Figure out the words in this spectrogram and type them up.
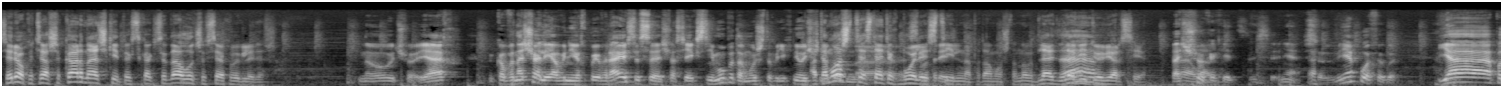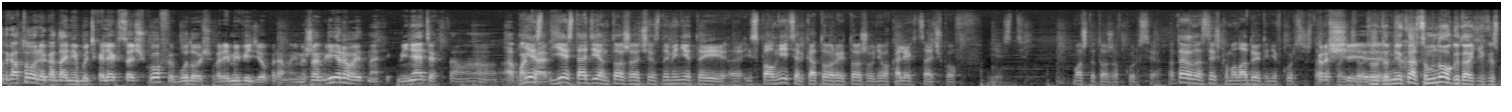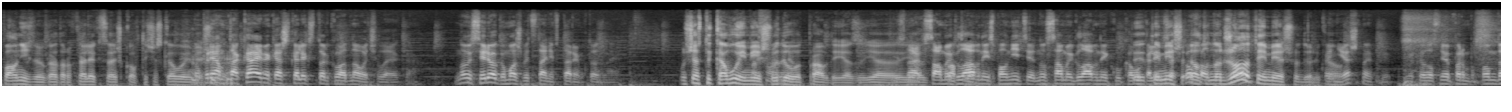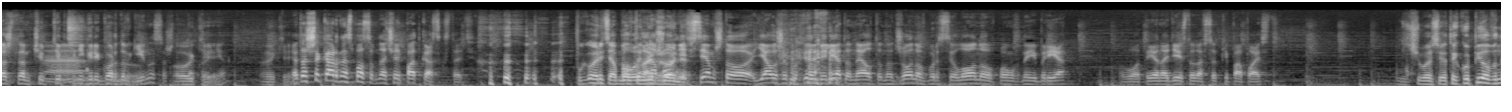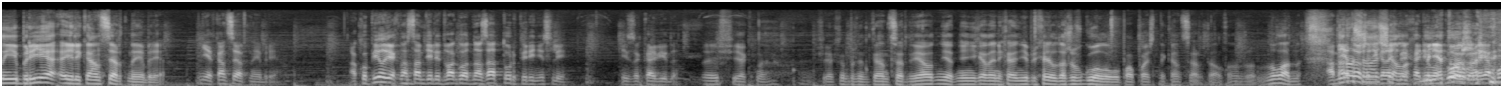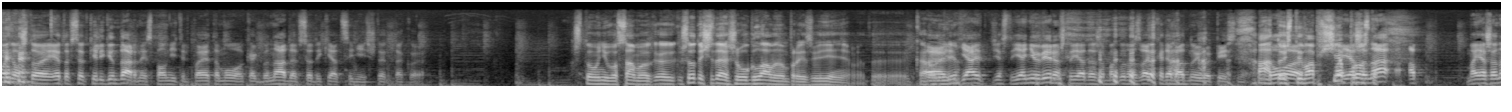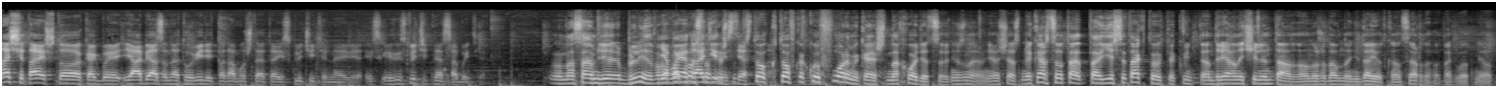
Серег, у тебя шикарные очки, ты, как всегда, лучше всех выглядишь. Ну, что, я их... Как вначале я в них появляюсь, если сейчас я их сниму, потому что в них не очень А ты можешь снять их более смотреть. стильно, потому что, ну, для, да. для видеоверсии. Да, а, что какие-то... Не, все, мне пофигу. Я подготовлю когда-нибудь коллекцию очков и буду во время видео прямо ими жонглировать, нафиг, менять их там. Ну, а пока... есть, есть один тоже очень знаменитый э, исполнитель, который тоже у него коллекция очков есть. Может, ты тоже в курсе. Но ты у нас слишком молодой, ты не в курсе, что Короче, такое человек. мне кажется, много таких исполнителей, у которых коллекция очков. Ты сейчас кого имеешь? Ну, прям такая, мне кажется, коллекция только у одного человека. Ну, Серега, может быть, станет вторым, кто знает. Ну, сейчас ты кого имеешь Посмотрим. в виду, вот правда, я... я, знаю, я самый поплыл. главный исполнитель, ну, самый главный, у кого ты, ты имеешь Элтона Джона, ты имеешь в виду? Или Конечно. Мне казалось, мне, по-моему, даже там типа книга рекордов Гиннесса, что такое, нет? Это шикарный способ начать подкаст, кстати. Поговорить об Элтоне Джоне. Всем, что я уже купил билеты на Элтона Джона в Барселону, по-моему, в ноябре. Вот, и я надеюсь туда все-таки попасть. Ничего себе, ты купил в ноябре или концерт в ноябре? Нет, концерт в ноябре. А купил я их, на самом деле, два года назад, тур перенесли из-за ковида. Эффектно. Эффектно, блин, концерт. Я вот, нет, мне никогда не, не приходил даже в голову попасть на концерт Элтона Джона. Ну ладно. А мне тоже начало. никогда не приходило мне в голову, тоже. но я понял, что это все-таки легендарный исполнитель, поэтому как бы надо все-таки оценить, что это такое. Что у него самое... Э, что ты считаешь его главным произведением? Это а, я, честно, я не уверен, что я даже могу назвать хотя бы одну его песню. А, то есть ты вообще моя просто... Жена, моя жена считает, что как бы я обязан это увидеть, потому что это исключительное, исключительное событие. Ну, на самом деле, блин, я вопрос, один, конечно, кто, кто в какой форме, конечно, находится, не знаю, мне сейчас, мне кажется, вот, это, если так, то какой-нибудь Андриана Челентано, он уже давно не дает концертов, а так вот мне вот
